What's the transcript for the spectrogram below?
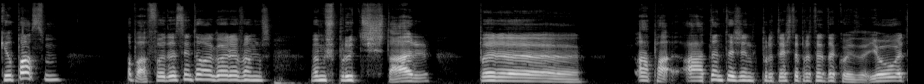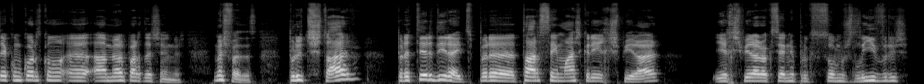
Que eu passo-me. Opá, foda-se, então agora vamos, vamos protestar para. Ah pá, há tanta gente que protesta para tanta coisa. Eu até concordo com a, a maior parte das cenas. Mas foda-se. Protestar para ter direito para estar sem máscara e respirar. E respirar oxigênio porque somos livres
